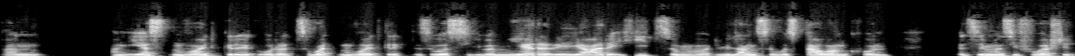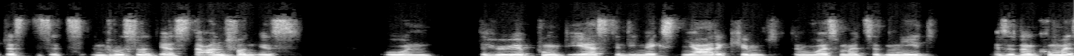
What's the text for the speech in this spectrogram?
an, an ersten Weltkrieg oder zweiten Weltkrieg, das was über mehrere Jahre hingezogen hat, wie lange sowas dauern kann. Jetzt, wenn man sich vorstellt, dass das jetzt in Russland erst der Anfang ist und der Höhepunkt erst in die nächsten Jahre kommt, dann weiß man jetzt halt nicht, also dann kann man,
